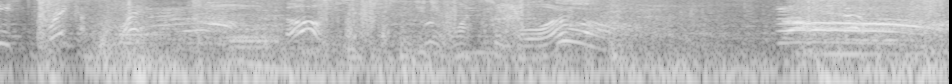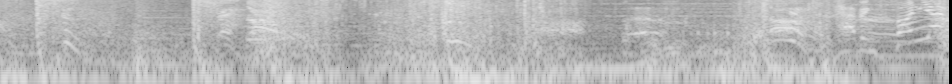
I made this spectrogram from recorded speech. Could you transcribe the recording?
Least break a sweat. Oh, did you want some more? Having fun yet?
